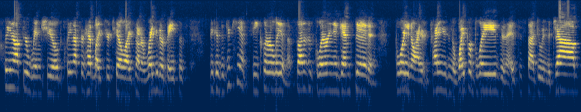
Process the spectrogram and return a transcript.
clean off your windshield, clean off your headlights, your taillights on a regular basis. Because if you can't see clearly and the sun is glaring against it, and boy, you know, I'm trying using the wiper blades and it's just not doing the job.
